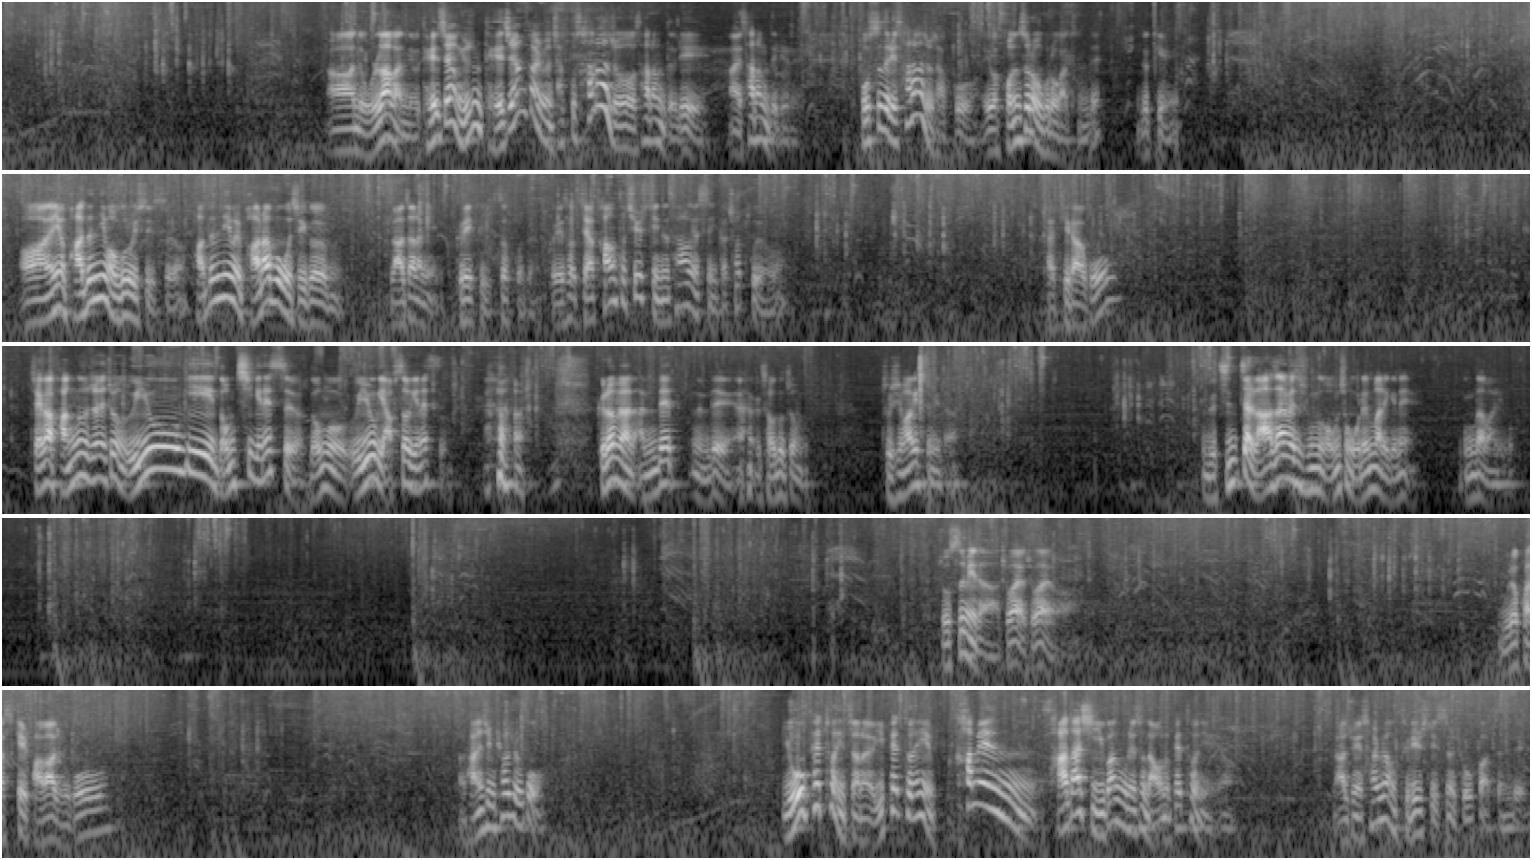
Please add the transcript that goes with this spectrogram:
아 근데 올라갔네요. 대재앙 요즘 대재앙 깔면 자꾸 사라져 사람들이. 아니 사람들이래. 보스들이 사라져 자꾸. 이거 건슬 어그로 같은데? 느낌이. 아 아니요 바드님 어그로일 수 있어요. 바드님을 바라보고 지금 라자람이 그레이트 있었거든. 그래서 제가 카운터 칠 수 있는 상황이었으니까 쳤고요. 자, 딜하고. 제가 방금 전에 좀 의욕이 넘치긴 했어요. 너무 의욕이 앞서긴 했어. 그러면 안 됐는데 저도 좀 조심하겠습니다. 근데 진짜 라잠에서 죽는 거 엄청 오랜만이긴 해. 농담 아니고. 좋습니다. 좋아요, 좋아요. 무력화 스킬 봐가지고 아, 단신 펴주고 요 패턴 있잖아요. 이 패턴이 카멘 4-2관문에서 나오는 패턴이에요. 나중에 설명 드릴 수 있으면 좋을 것 같은데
